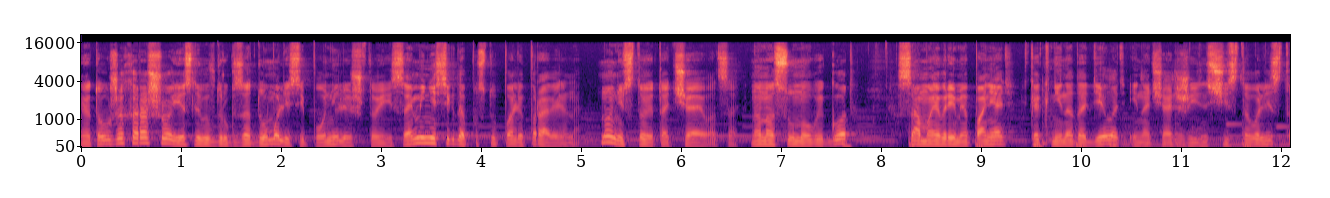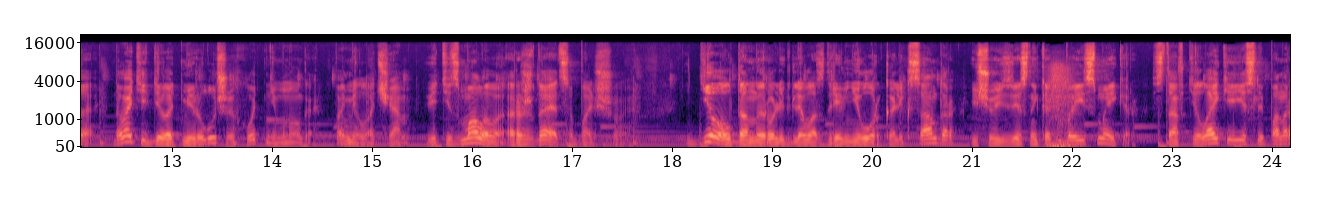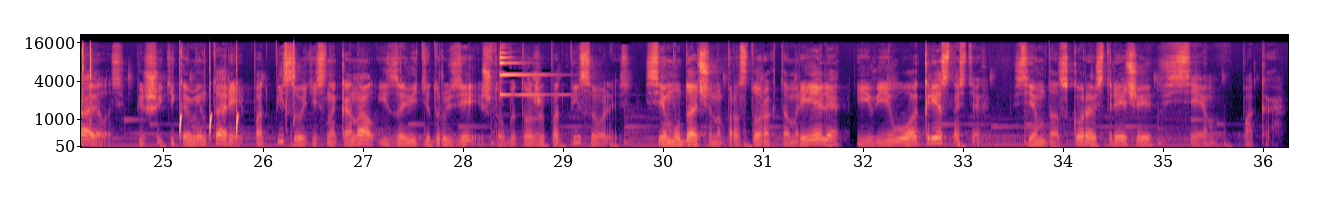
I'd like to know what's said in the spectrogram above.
это уже хорошо, если вы вдруг задумались и поняли, что и сами не всегда поступали правильно. Но не стоит отчаиваться. На носу Новый год. Самое время понять, как не надо делать и начать жизнь с чистого листа. Давайте делать мир лучше хоть немного, по мелочам. Ведь из малого рождается большое. Делал данный ролик для вас древний орк Александр, еще известный как Пейсмейкер. Ставьте лайки, если понравилось, пишите комментарии, подписывайтесь на канал и зовите друзей, чтобы тоже подписывались. Всем удачи на просторах Тамриэля и в его окрестностях. Всем до скорой встречи, всем пока.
